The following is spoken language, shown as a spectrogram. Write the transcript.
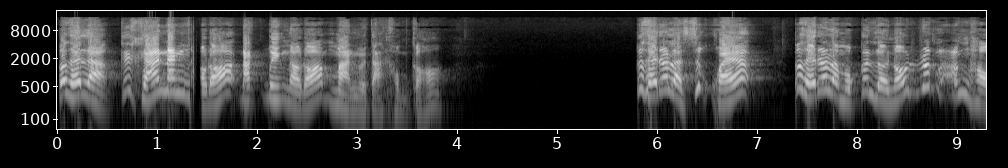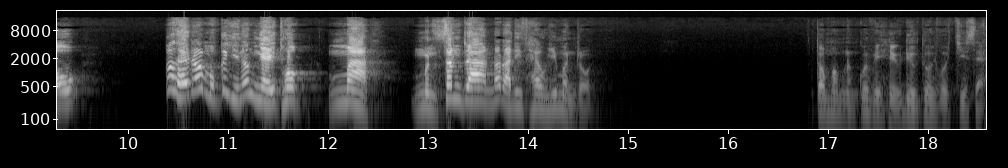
Có thể là cái khả năng nào đó, đặc biệt nào đó mà người ta không có. Có thể đó là sức khỏe, có thể đó là một cái lời nói rất là ân hậu. Có thể đó là một cái gì đó nghệ thuật mà mình sanh ra nó đã đi theo với mình rồi. Tôi mong rằng quý vị hiểu điều tôi vừa chia sẻ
